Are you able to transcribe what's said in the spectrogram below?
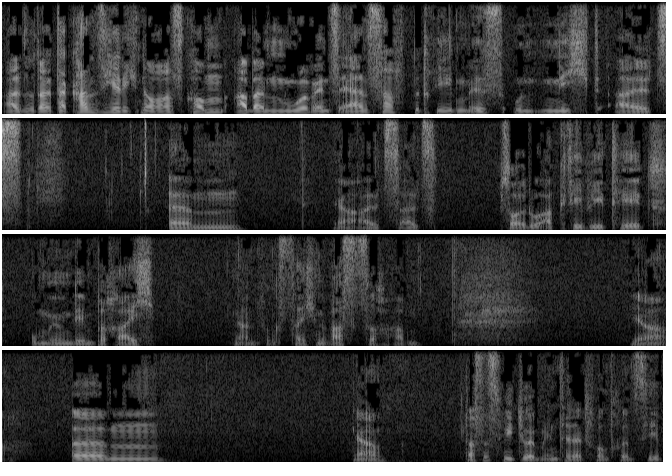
Also da, da kann sicherlich noch was kommen, aber nur, wenn es ernsthaft betrieben ist und nicht als, ähm, ja, als, als Pseudoaktivität, um in dem Bereich in Anführungszeichen was zu haben. Ja, ähm, ja, das ist Video im Internet vom Prinzip.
